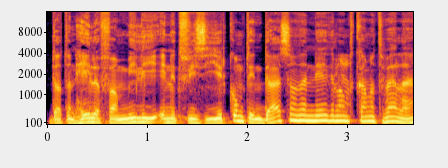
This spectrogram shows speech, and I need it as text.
dat een hele familie in het vizier komt. In Duitsland en Nederland ja. kan het wel, hè?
